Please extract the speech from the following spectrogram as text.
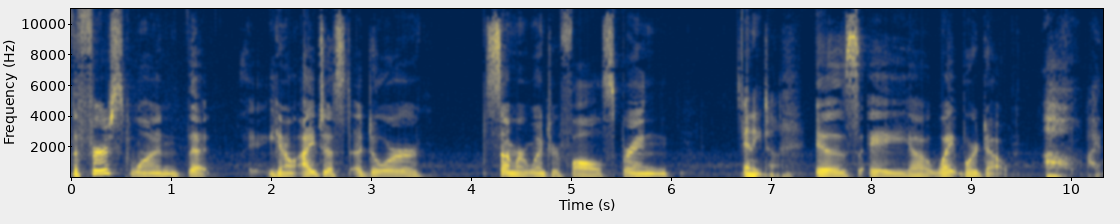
the first one that, you know, I just adore summer, winter, fall, spring Anytime. is a uh, white Bordeaux. Oh, I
